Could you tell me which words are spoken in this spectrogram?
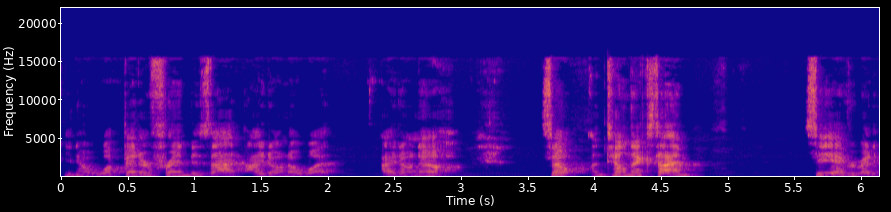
you know, what better friend is that? I don't know what. I don't know. So until next time, See you, everybody.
